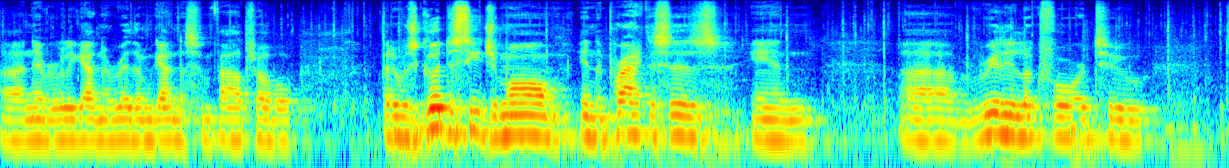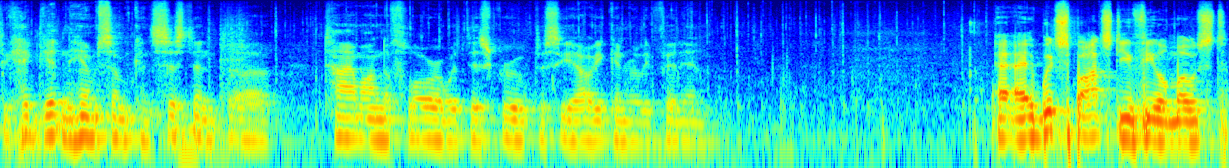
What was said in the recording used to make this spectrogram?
Uh, never really got in a rhythm, got into some foul trouble. But it was good to see Jamal in the practices and uh, really look forward to, to getting him some consistent uh, time on the floor with this group to see how he can really fit in. At, at which spots do you feel most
